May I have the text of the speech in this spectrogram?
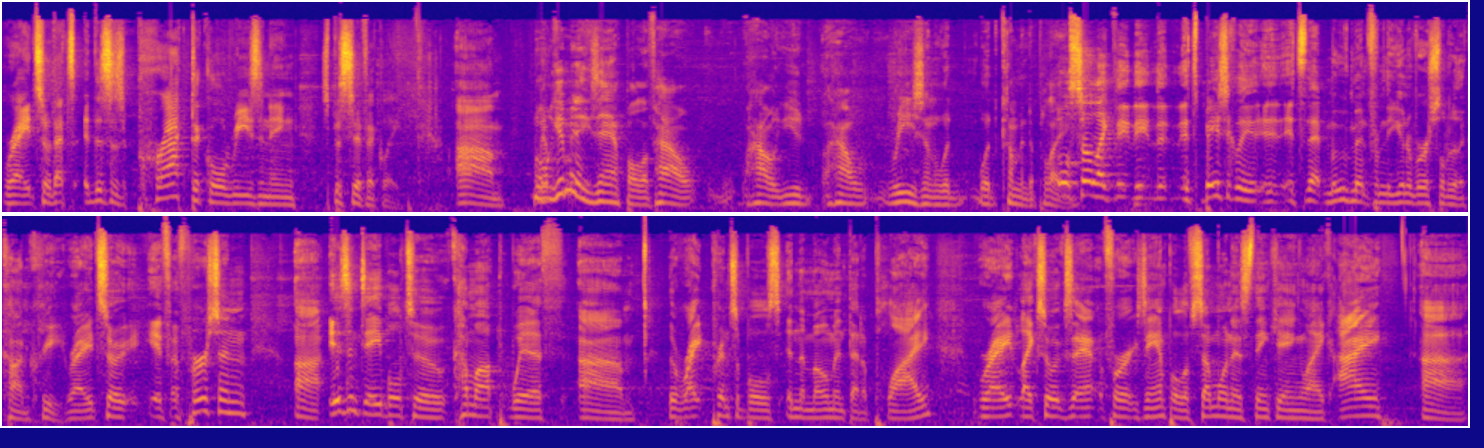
right. So that's this is practical reasoning specifically. Um, well give me an example of how how you how reason would would come into play Well, so like the, the, the, it's basically it's that movement from the universal to the concrete, right? So if a person uh, isn't able to come up with um, the right principles in the moment that apply, right? Like so, exa- for example, if someone is thinking like I, uh,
